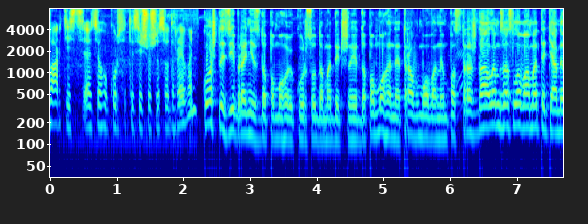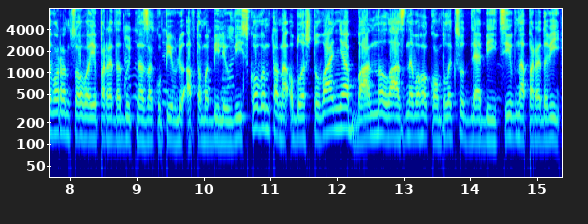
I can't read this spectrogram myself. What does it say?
Вартість е, цього курсу 1600 гривень. Кошти зібрані з допомогою курсу до медичної допомоги нетравмованим постраждалим, за словами Тетяни Воронцової, передадуть на закупівлю автомобілів військовим та на облаштування банно-лазневого комплексу для бійців на передовій.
